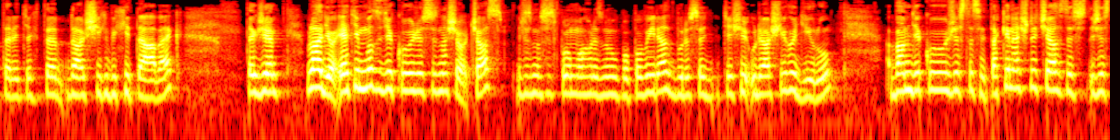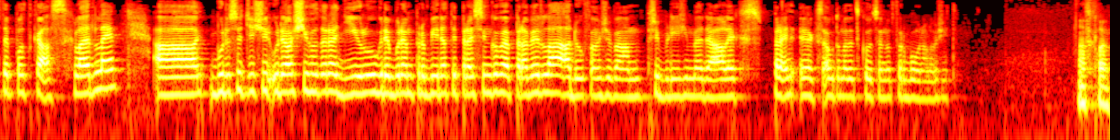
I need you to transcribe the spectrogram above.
tady těch dalších vychytávek. Takže Vláďo, já ti moc děkuji, že jsi našel čas, že jsme si spolu mohli znovu popovídat, budu se těšit u dalšího dílu. Vám děkuji, že jste si taky našli čas, že jste podcast shlédli a budu se těšit u dalšího teda dílu, kde budeme probírat ty pricingové pravidla a doufám, že vám přiblížíme dál, jak s, pre, jak s automatickou cenotvorbou naložit. Naschle.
